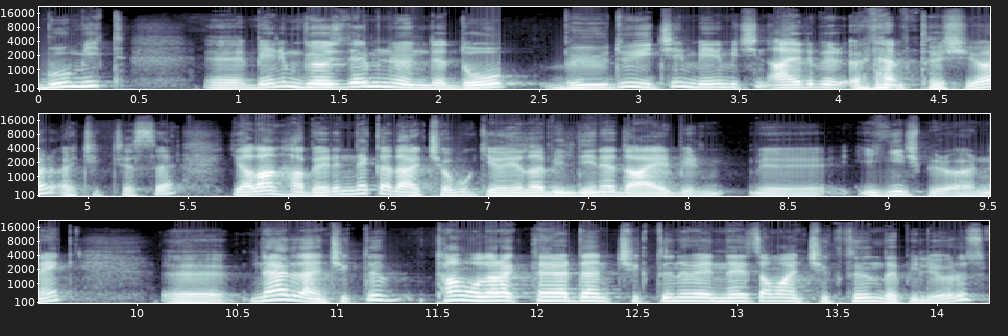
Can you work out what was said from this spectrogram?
Bu mit e, benim gözlerimin önünde doğup büyüdüğü için benim için ayrı bir önem taşıyor açıkçası. Yalan haberin ne kadar çabuk yayılabildiğine dair bir e, ilginç bir örnek. E, nereden çıktı? Tam olarak nereden çıktığını ve ne zaman çıktığını da biliyoruz.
